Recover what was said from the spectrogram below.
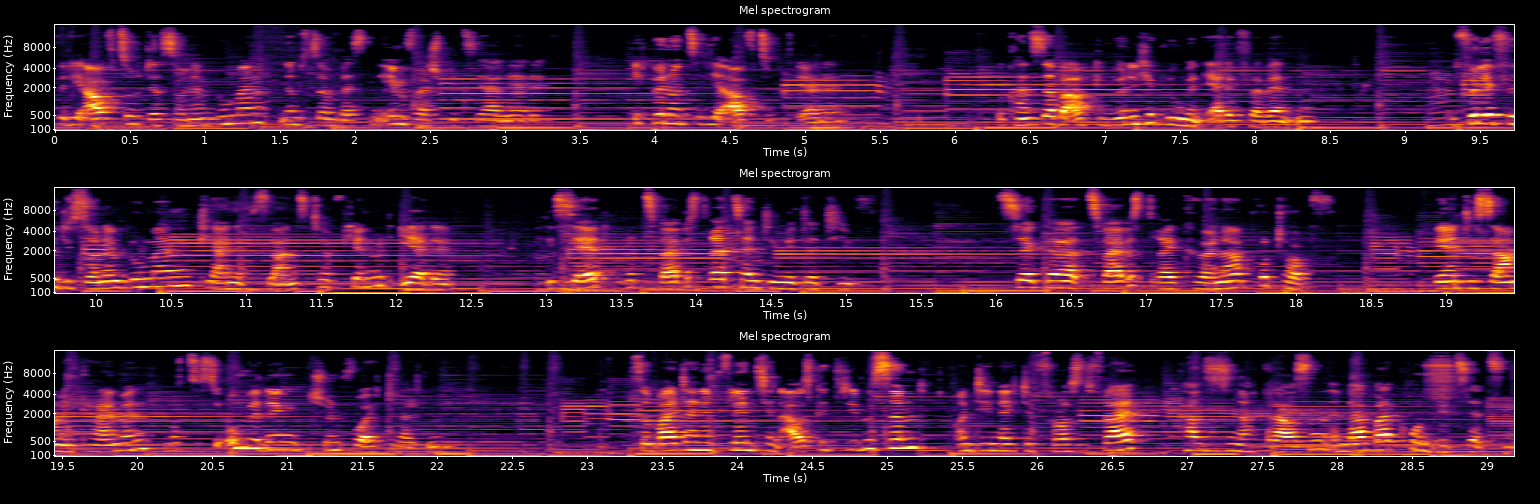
Für die Aufzucht der Sonnenblumen nimmst du am besten ebenfalls Spezialerde. Ich benutze hier Aufzuchterde. Du kannst aber auch gewöhnliche Blumenerde verwenden. Ich fülle für die Sonnenblumen kleine Pflanztöpfchen mit Erde. Gesät wird 2 bis 3 cm tief. Circa 2 bis 3 Körner pro Topf. Während die Samen keimen, musst du sie unbedingt schön feucht halten. Sobald deine Pflänzchen ausgetrieben sind und die Nächte frostfrei, kannst du sie nach draußen in dein Balkonbeet setzen.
